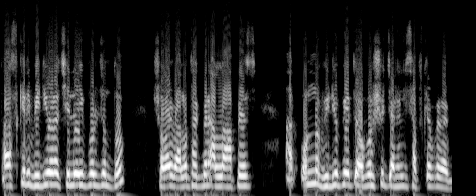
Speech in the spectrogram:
তো আজকের ভিডিওটা ছিল এই পর্যন্ত। সবাই ভালো থাকবেন, আল্লাহ হাফেজ। আর অন্য ভিডিও পেতে অবশ্যই চ্যানেলটি সাবস্ক্রাইব করে রাখবেন।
